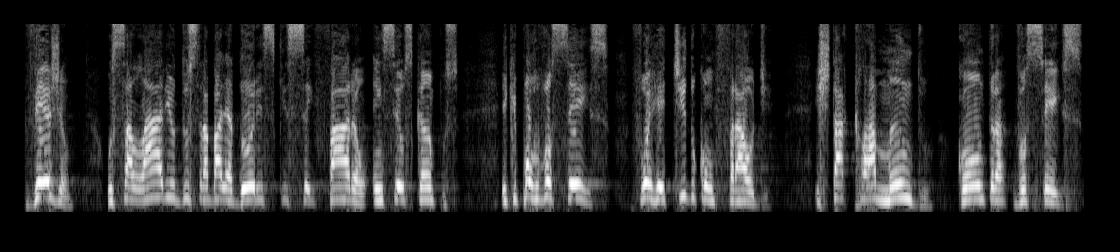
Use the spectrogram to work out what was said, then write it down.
Vejam o salário dos trabalhadores que ceifaram em seus campos e que por vocês foi retido com fraude, está clamando contra vocês.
